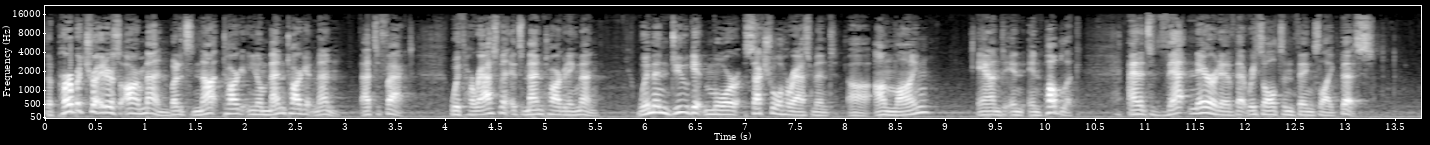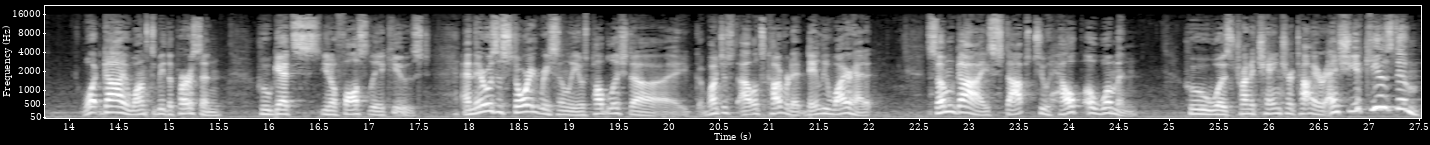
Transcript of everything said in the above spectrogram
The perpetrators are men, but it's not target, you know, men target men. That's a fact. With harassment, it's men targeting men women do get more sexual harassment uh, online and in, in public. And it's that narrative that results in things like this. What guy wants to be the person who gets, you know, falsely accused? And there was a story recently, it was published, uh, a bunch of outlets covered it, Daily Wire had it. Some guy stopped to help a woman who was trying to change her tire, and she accused him.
